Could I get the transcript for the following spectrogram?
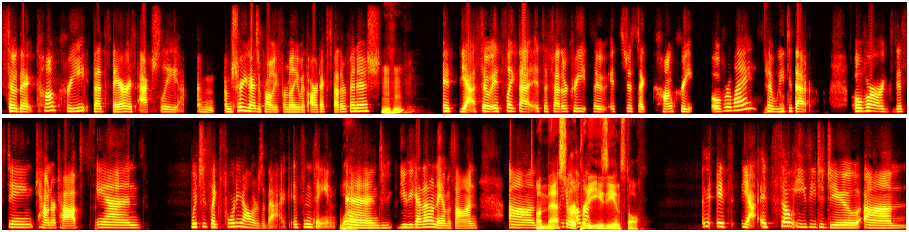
so the concrete that's there is actually I'm I'm sure you guys are probably familiar with Ardex feather finish. Mm-hmm. It yeah, so it's like that. It's a feathercrete, so it's just a concrete overlay. So Yeah. we did that over our existing countertops, and which is like forty dollars a bag. It's insane, Wow. and you, you can get that on Amazon. Um, A mess you know, or a a lot- pretty easy install? it's yeah it's so easy to do um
